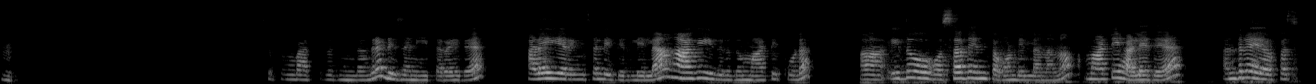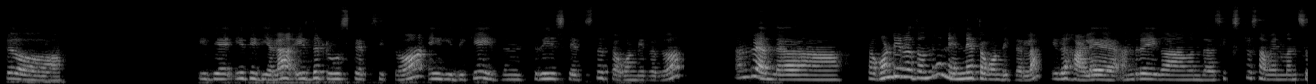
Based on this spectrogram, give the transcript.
ಹ್ಞೂ ಸೊ ತುಂಬ ಹತ್ತಿರದಿಂದ ಅಂದರೆ ಡಿಸೈನ್ ಈ ಥರ ಇದೆ. ಹಳೆ ಇಯರಿಂಗ್ಸಲ್ಲಿ ಇದಿರಲಿಲ್ಲ. ಹಾಗೆ ಇದ್ರದ್ದು ಮಾಟಿ ಕೂಡ ಇದು ಹೊಸದೇನು ತಗೊಂಡಿಲ್ಲ ನಾನು. ಮಾಟಿ ಹಳೇದೆ. ಅಂದರೆ ಫಸ್ಟ್ ಇದೆ, ಇದಿದೆಯಲ್ಲ, ಇದು ಟೂ ಸ್ಟೆಪ್ಸ್ ಇತ್ತು. ಈಗ ಇದಕ್ಕೆ ಇದನ್ನ ತ್ರೀ ಸ್ಟೆಪ್ಸ್ ತಗೊಂಡಿರೋದು. ಅಂದರೆ ಒಂದು ತಗೊಂಡಿರೋದು ಅಂದರೆ ನಿನ್ನೆ ತೊಗೊಂಡಿದ್ದಲ್ಲ. ಇದು ಹಳೆ, ಅಂದರೆ ಈಗ ಒಂದು ಸಿಕ್ಸ್ ಟು ಸೆವೆನ್ ಮಂತ್ಸ್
